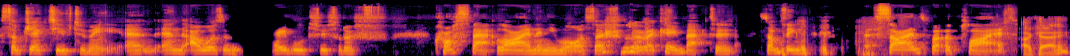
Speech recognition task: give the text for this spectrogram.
subjective to me, and and I wasn't able to sort of cross that line anymore. So sort of I came back to something science but applied. Okay.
